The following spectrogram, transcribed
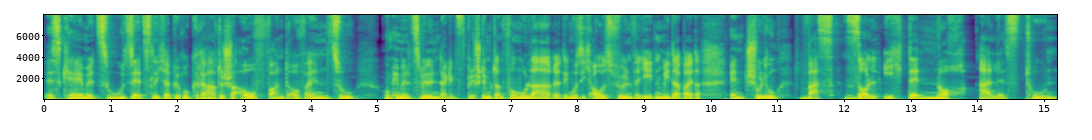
es käme zusätzlicher bürokratischer Aufwand auf einen zu. Um Himmels willen, da gibt's bestimmt dann Formulare, die muss ich ausfüllen für jeden Mitarbeiter. Entschuldigung, was soll ich denn noch alles tun?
